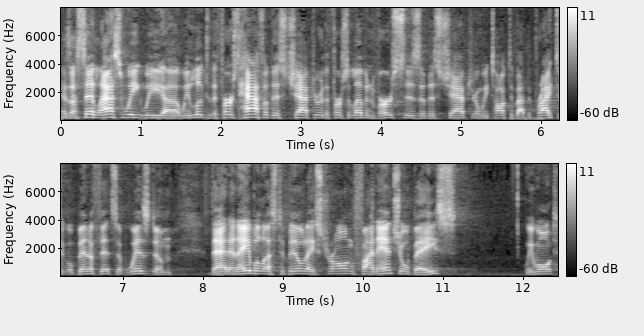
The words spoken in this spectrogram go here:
As I said last week, we, uh, we looked at the first half of this chapter, the first 11 verses of this chapter, and we talked about the practical benefits of wisdom that enable us to build a strong financial base. We won't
